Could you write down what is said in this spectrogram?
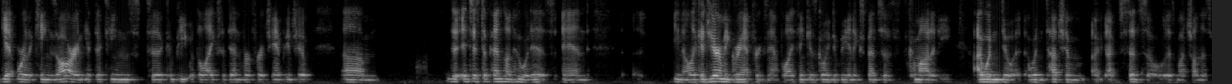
get where the Kings are and get their teams to compete with the likes of Denver for a championship. Um, it just depends on who it is, and you know, like a Jerami Grant, for example, I think is going to be an expensive commodity. I wouldn't do it. I wouldn't touch him. I, have said so as much on this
